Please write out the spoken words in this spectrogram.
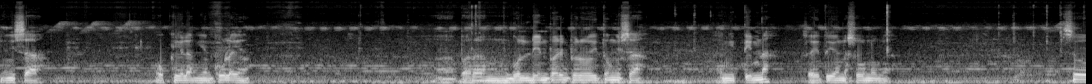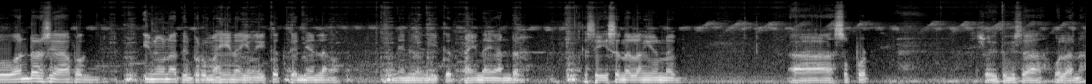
Yung isa, okay lang yung kulay, no? Ah, parang golden pa rin, pero itong isa, ang itim na. So, ito yung nasunog niya. So, under siya, pag ino natin, pero mahina yung ikot, ganyan lang. Ganyan lang ikot, mahina yung under. Kasi isa na lang yung nag ah, support. So itong isa wala na.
